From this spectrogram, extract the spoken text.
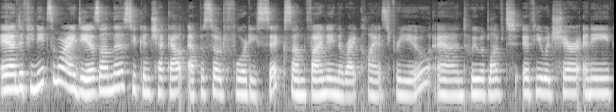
And if you need some more ideas on this, you can check out episode 46 on finding the right clients for you. And we would love to, if you would share any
